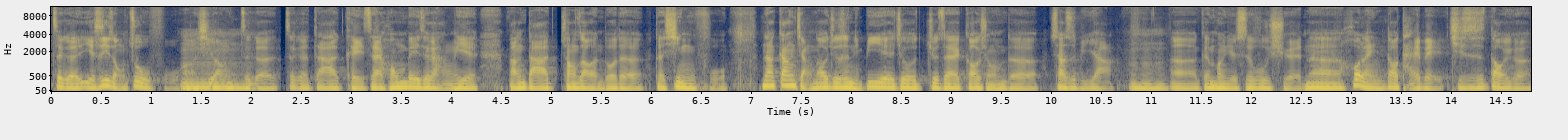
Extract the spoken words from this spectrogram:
这个也是一种祝福，哈，希望这个这个大家可以在烘焙这个行业帮大家创造很多的的幸福。那刚讲到就是你毕业就就在高雄的莎士比亚，嗯呃，跟彭杰师傅学。那后来你到台北，其实是到一个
